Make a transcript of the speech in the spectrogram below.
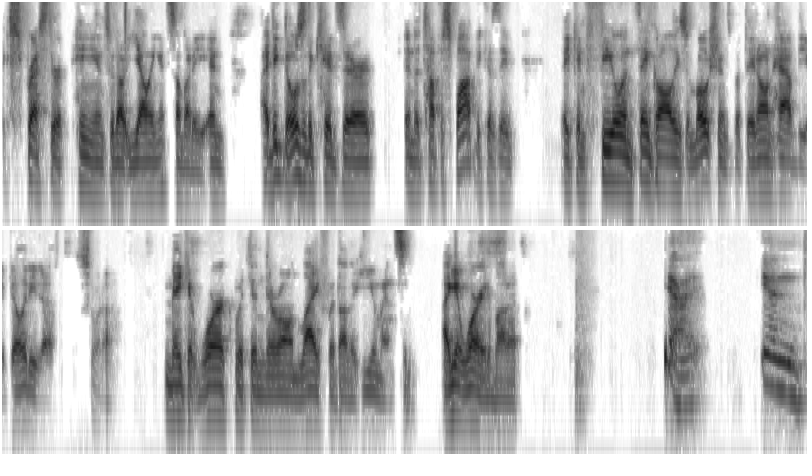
express their opinions without yelling at somebody. And I think those are the kids that are in the toughest spot because they they can feel and think all these emotions, but they don't have the ability to sort of make it work within their own life with other humans. I get worried about it. Yeah. And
